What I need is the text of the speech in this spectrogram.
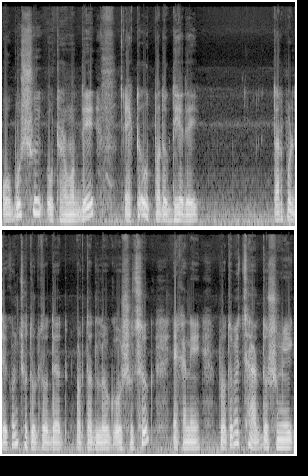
অবশ্যই ওটার মধ্যে একটা উৎপাদক দিয়ে দেয়। তারপর দেখুন চতুর্থ অর্থাৎ লোক ও সূচক। এখানে প্রথমে চার দশমিক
